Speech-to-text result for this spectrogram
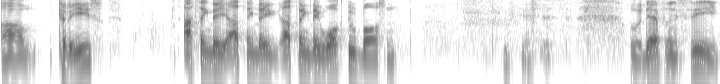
um, to the East. I think they, I think they, I think they walk through Boston. We'll definitely see.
